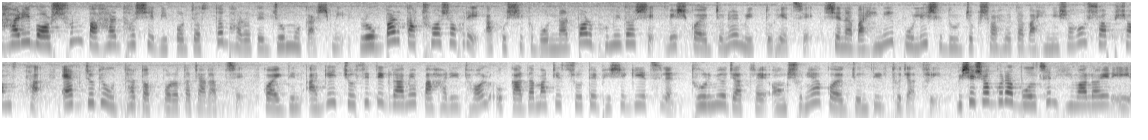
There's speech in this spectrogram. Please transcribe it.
ভারী বর্ষণ, পাহাড় ধসে বিপর্যস্ত ভারতের জম্মু কাশ্মীর। রোববার কাঠুয়া শহরে আকস্মিক বন্যার পর ভূমিধসে বেশ কয়েকজনের মৃত্যু হয়েছে। সেনাবাহিনী, পুলিশ, দুর্যোগ সহায়তা বাহিনী সহ সব সংস্থা একযোগে উদ্ধার তৎপরতা চালাচ্ছে। কয়েকদিন আগে চসিতি গ্রামে পাহাড়ি ঢল ও কাদামাটির স্রোতে ভেসে গিয়েছিলেন ধর্মীয় যাত্রায় অংশ নেওয়া কয়েকজন তীর্থযাত্রী। বিশেষজ্ঞরা বলছেন, হিমালয়ের এই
